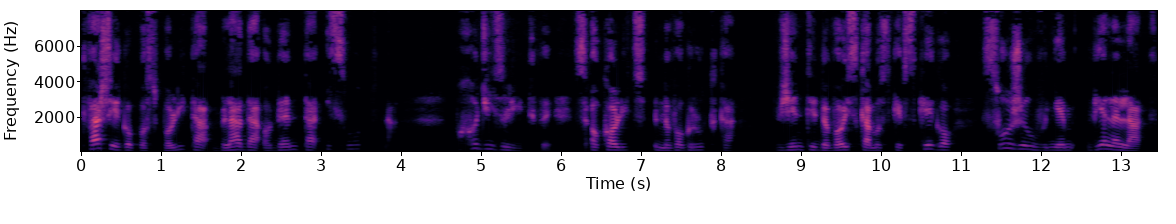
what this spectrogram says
Twarz jego pospolita, blada, odęta i smutna. Pochodzi z Litwy, z okolic Nowogródka. Wzięty do wojska moskiewskiego, służył w niem wiele lat.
